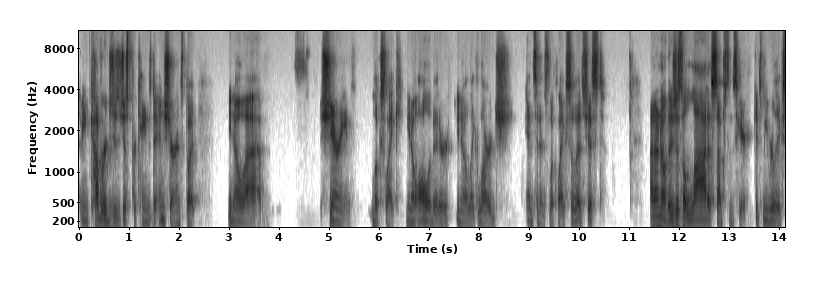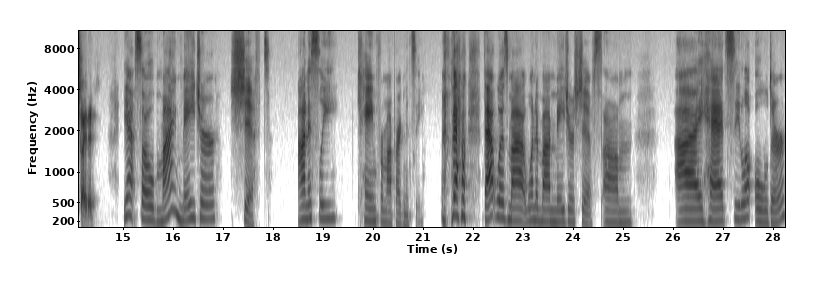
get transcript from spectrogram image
i mean coverage is just pertains to insurance but you know uh, sharing looks like you know all of it or you know like large incidents look like. So that's just i don't know there's just a lot of substance here. Gets me really excited Yeah. So my major shift, honestly, came from my pregnancy. that that was my one of my major shifts. Um, I had Sela older,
